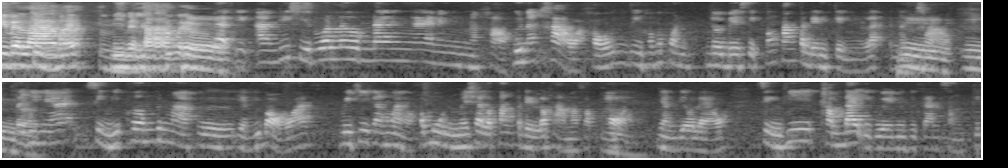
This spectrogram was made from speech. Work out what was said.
มีเวลาไหมมีเวลาไหมเออแต่อีกอันที่คิดว่าเริ่มได้ง่ายในมุมนักข่าวคือนักข่าวอะเขาจริงๆเขาเป็นคนโดย basic ต้องตั้งประเด็นเก่งอยู่แล้วแหละเป็นนักข่าวอืมแต่ทีเนี้ยสิ่งที่เพิ่มขึ้นมาคืออย่างที่บอกว่า วิธีการทำงานกับข้อมูลไม่ใช่เราตั้งประเด็นแล้วหามา support อืมอย่างเดียวแล้ว สิ่งที่ทำได้อีก way หนึ่งคือการสังเก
